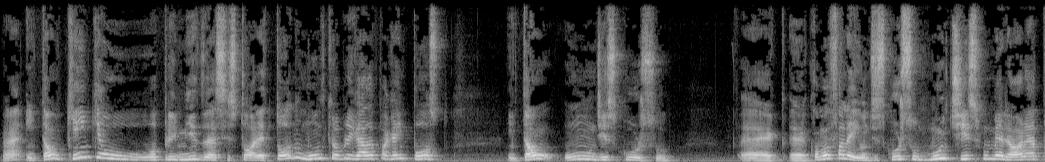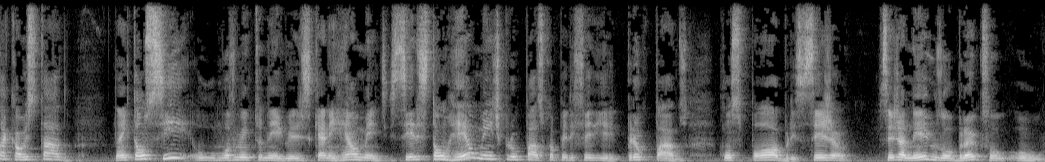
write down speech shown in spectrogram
Né? Então, quem que é o oprimido dessa história? É todo mundo que é obrigado a pagar imposto. Então, um discurso, é, é, como eu falei, um discurso muitíssimo melhor é atacar o Estado. Né? Então, se o movimento negro eles querem realmente, se eles estão realmente preocupados com a periferia, preocupados com os pobres, seja, seja negros ou brancos ou, ou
